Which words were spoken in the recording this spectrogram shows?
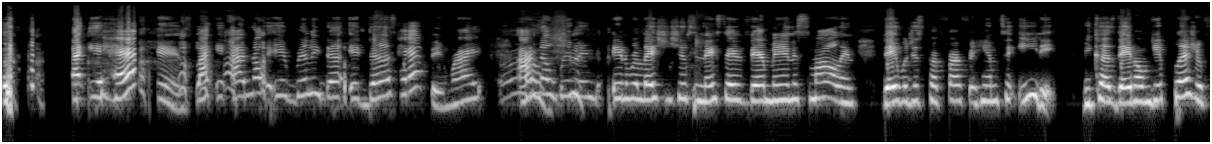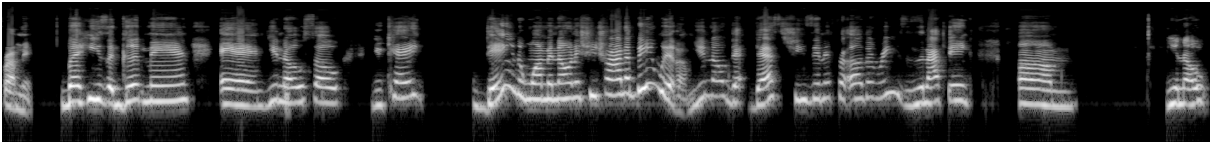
like it happens. Like it, I know it really does. It does happen, right? I Oh, know shit. women in relationships and they say that their man is small and they would just prefer for him to eat it because they don't get pleasure from it. But he's a good man, and you know, so you can't ding the woman on it. She's trying to be with him. You know that that's she's in it for other reasons, and I think, um, you know,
